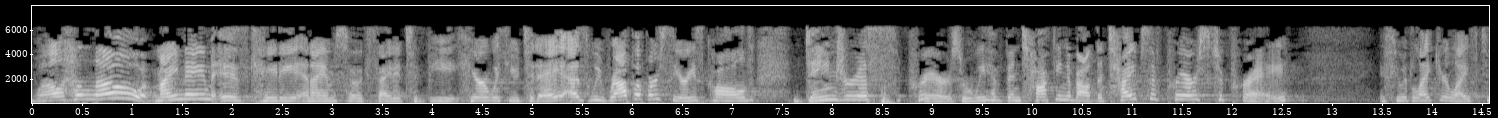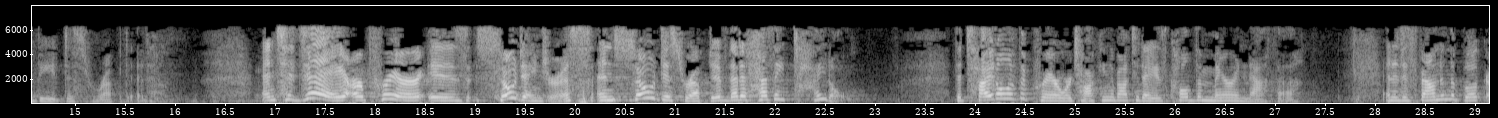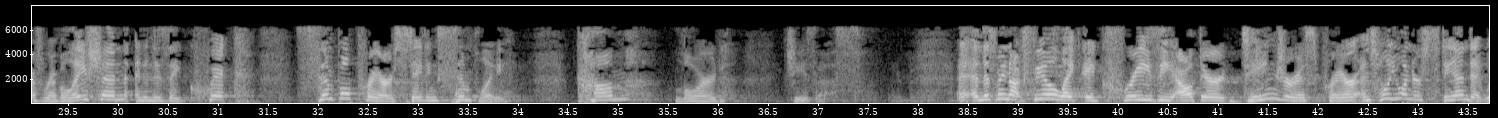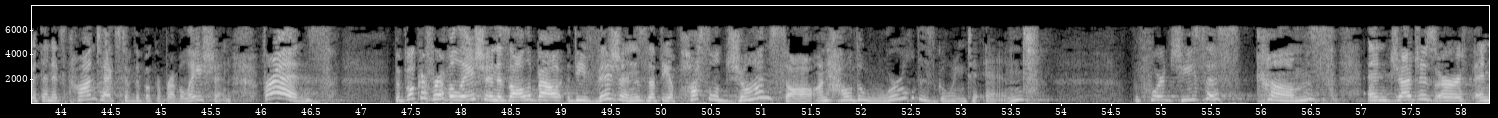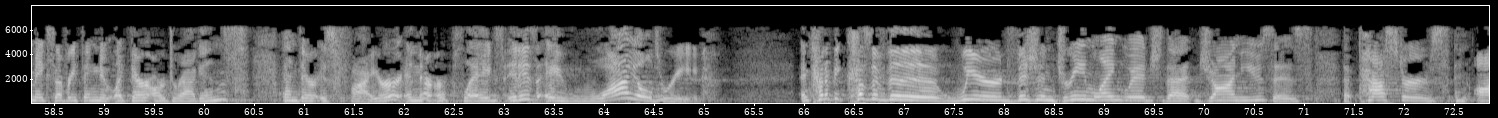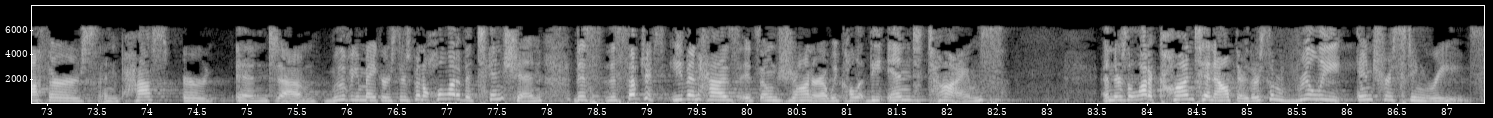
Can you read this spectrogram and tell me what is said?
Well, hello. My name is Katie and I am so excited to be here with you today as we wrap up our series called Dangerous Prayers, where we have been talking about the types of prayers to pray if you would like your life to be disrupted. And today our prayer is so dangerous and so disruptive that it has a title. The title of the prayer we're talking about today is called the Maranatha. And it is found in the book of Revelation, and it is a quick, simple prayer stating simply, Come, Lord Jesus. And this may not feel like a crazy, out there, dangerous prayer until you understand it within its context of the book of Revelation. Friends, the book of Revelation is all about the visions that the apostle John saw on how the world is going to end before Jesus comes and judges earth and makes everything new. Like there are dragons and there is fire and there are plagues. It is a wild read. And kind of because of the weird vision dream language that John uses, pastors and authors and pastor and um, movie makers, there's been a whole lot of attention. This the subject even has its own genre. We call it the end times. And there's a lot of content out there. There's some really interesting reads.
